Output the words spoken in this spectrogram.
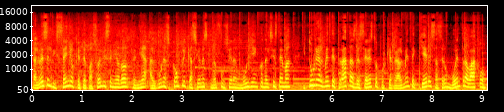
Tal vez el diseño que te pasó el diseñador tenía algunas complicaciones que no funcionan muy bien con el sistema y tú realmente tratas de hacer esto porque realmente quieres hacer un buen trabajo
